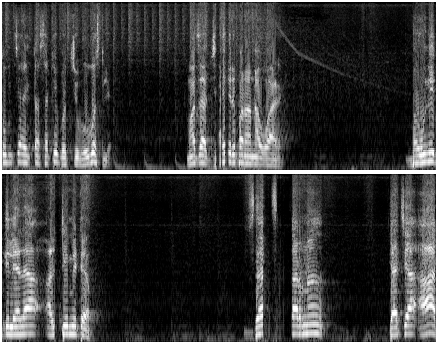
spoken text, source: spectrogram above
तुमच्या हितासाठी बच्चू बसले. माझा जाहीरपणाना वाढ. आहे भाऊने दिलेला अल्टिमेटम जर सरकारनं त्याच्या आत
